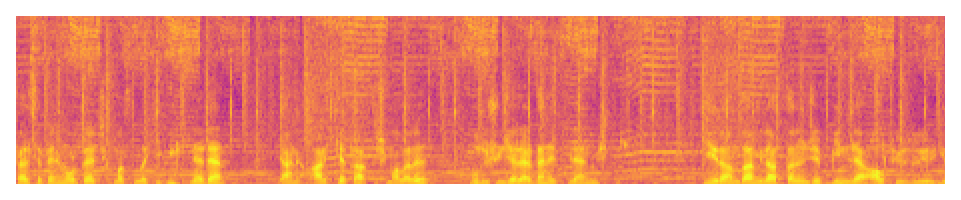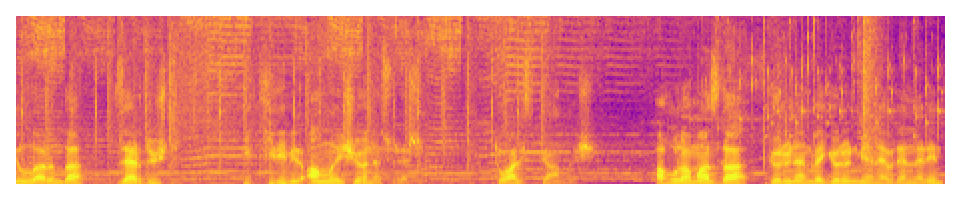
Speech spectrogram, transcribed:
felsefenin ortaya çıkmasındaki ilk neden yani arke tartışmaları bu düşüncelerden etkilenmiştir. İran'da M.Ö. 1000 ile 600'lü yıllarında Zerdüşt ikili bir anlayışı öne sürer. Dualist bir anlayış. Ahura Mazda görünen ve görünmeyen evrenlerin,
